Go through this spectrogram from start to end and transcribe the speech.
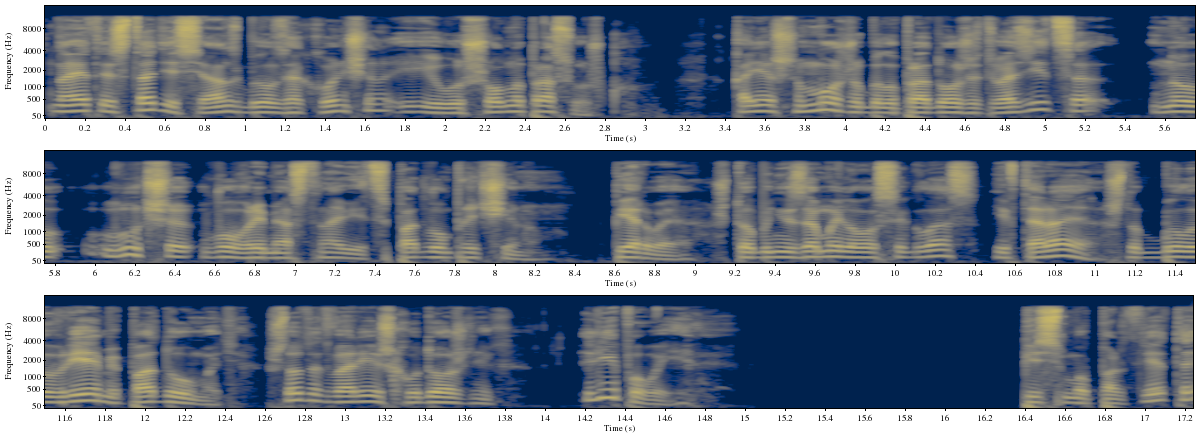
Вот на этой стадии сеанс был закончен и ушел на просушку. Конечно, можно было продолжить возиться, но лучше вовремя остановиться по двум причинам. Первая, чтобы не замыливался глаз, и вторая, чтобы было время подумать, что ты творишь, художник. Липовый. Письмо портрета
